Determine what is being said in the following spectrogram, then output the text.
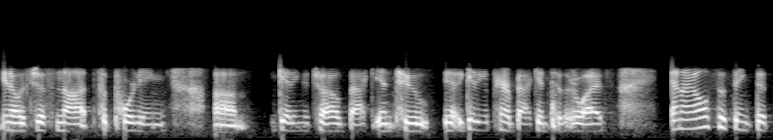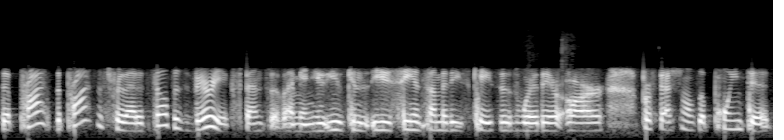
you know it's just not supporting um getting a child back into uh, getting a parent back into their lives and I also think that the pro- the process for that itself is very expensive. I mean, you you can you see in some of these cases where there are professionals appointed,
